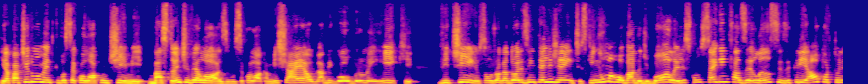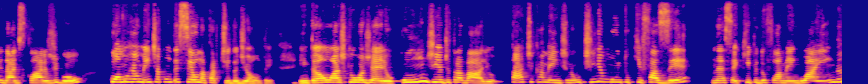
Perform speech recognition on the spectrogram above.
E a partir do momento que você coloca um time bastante veloz, você coloca Michael, Gabigol, Bruno Henrique, Vitinho, são jogadores inteligentes, que em uma roubada de bola eles conseguem fazer lances e criar oportunidades claras de gol como realmente aconteceu na partida de ontem. Então, acho que o Rogério, com um dia de trabalho, taticamente não tinha muito o que fazer nessa equipe do Flamengo ainda,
